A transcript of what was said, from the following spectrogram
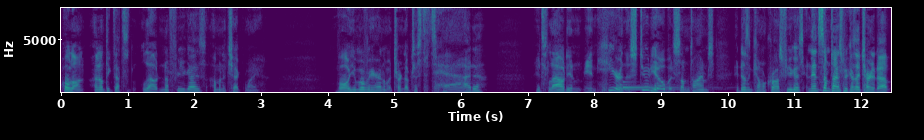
Hold on. I don't think that's loud enough for you guys. I'm going to check my volume over here and I'm going to turn it up just a tad. It's loud in, in here in the studio, but sometimes it doesn't come across for you guys. And then sometimes because I turn it up,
